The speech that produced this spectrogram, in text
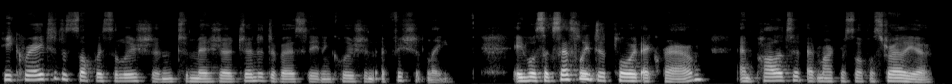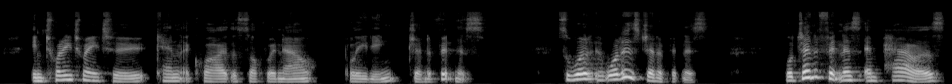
he created a software solution to measure gender diversity and inclusion efficiently. It was successfully deployed at Crown and piloted at Microsoft Australia. In 2022, Ken acquired the software now leading Gender Fitness. So, what, what is Gender Fitness? Well, Gender Fitness empowers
